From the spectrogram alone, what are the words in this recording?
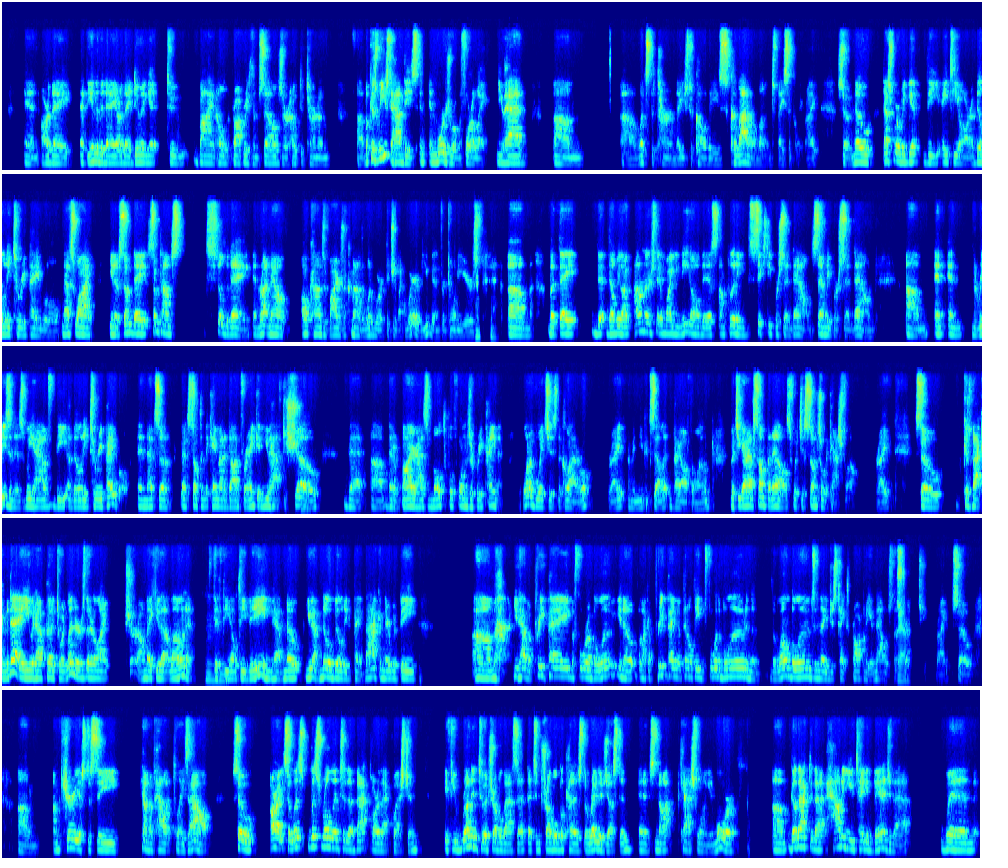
and are they at the end of the day are they doing it to buy and hold the properties themselves or hope to turn them? Uh, because we used to have these in, in mortgage world before 08. You had um, uh, what's the term they used to call these collateral loans, basically, right? So no, that's where we get the ATR ability to repay rule. And that's why you know someday, sometimes still today, and right now, all kinds of buyers are coming out of the woodwork that you're like, where have you been for 20 years? um, but they they'll be like, I don't understand why you need all this. I'm putting 60% down, 70% down. Um, and and the reason is we have the ability to repay rule, and that's a that's something that came out of Dodd Frank, and you have to show that uh, that a buyer has multiple forms of repayment. One of which is the collateral, right? I mean, you could sell it and pay off the loan, but you got to have something else, which is some sort of cash flow, right? So, because back in the day, you would have predatory lenders that are like, "Sure, I'll make you that loan at mm-hmm. 50 LTV," and you have no you have no ability to pay it back, and there would be um, you'd have a prepay before a balloon, you know, like a prepayment penalty before the balloon and the, the loan balloons, and they just take the property. And that was the yeah. strategy, right? So um, I'm curious to see kind of how it plays out. So, all right, so let's let's roll into the back part of that question. If you run into a troubled asset that's in trouble because the rate adjusted and it's not cash flowing anymore, um, go back to that. How do you take advantage of that when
